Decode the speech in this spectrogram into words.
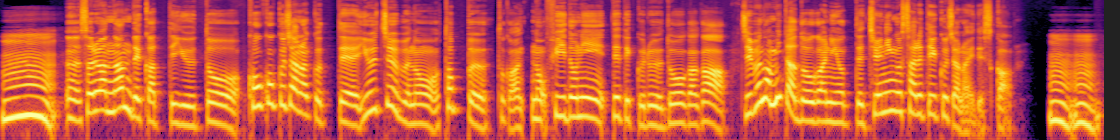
うん、うん、それは何でかっていうと広告じゃなくって YouTube のトップとかのフィードに出てくる動画が自分の見た動画によってチューニングされていくじゃないですかうん、うん、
